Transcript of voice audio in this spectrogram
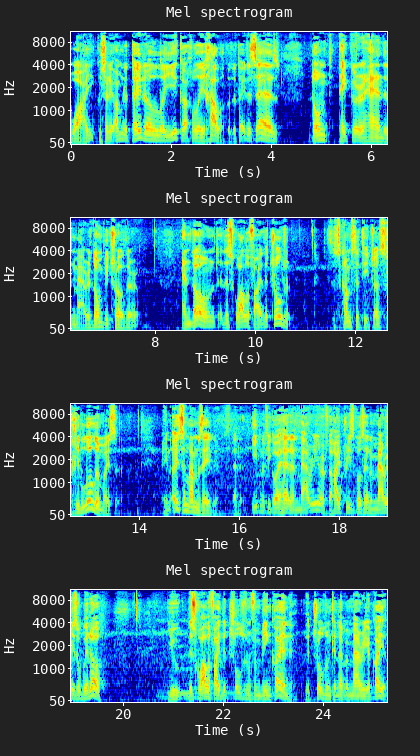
Why? Because the Torah says, don't take her hand in marriage, don't betroth her, and don't disqualify the children. This comes to teach us that even if you go ahead and marry her, if the high priest goes ahead and marries a widow, you disqualify the children from being kohenim. The children can never marry a kohen.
